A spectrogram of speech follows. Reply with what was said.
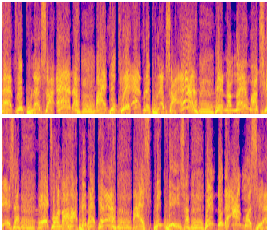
every plague shall end. I decree every plague shall end in the name of Jesus. It will not happen again. I speak peace into the atmosphere,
